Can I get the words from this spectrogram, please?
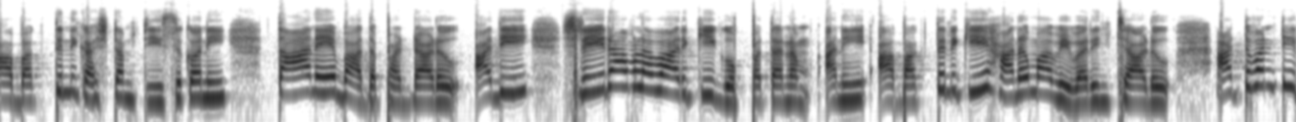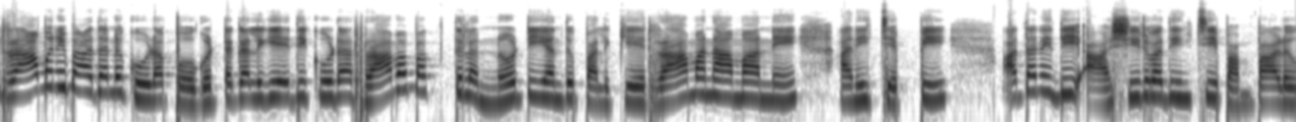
ఆ భక్తుని కష్టం తీసుకొని తానే బాధపడ్డాడు. అది శ్రీరాముల వారికి గొప్పతనం అని ఆ భక్తునికి హనుమ వివరించాడు. అటువంటి రాముని బాధను కూడా పోగొట్టగలిగేది కూడా రామభక్తుల నోటి యందు పలికే రామనామాన్నే అని చెప్పి అతనిది ఆశీర్వదించి పంపాడు.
